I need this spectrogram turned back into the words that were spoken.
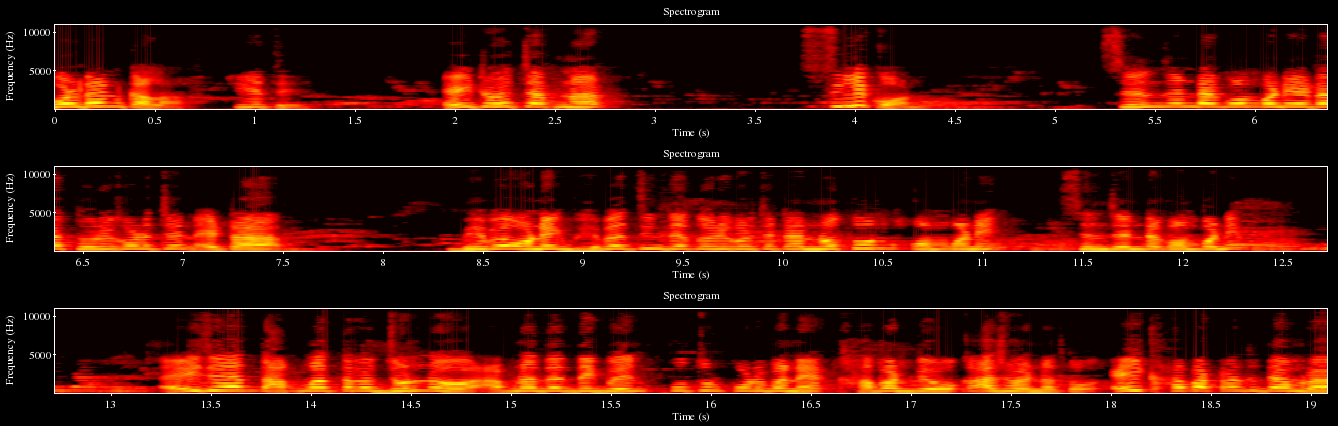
গোল্ডেন কালার, ঠিক আছে? এইটা হচ্ছে আপনার সিলিকন। সেনজেন্টা কোম্পানি এটা তৈরি করেছেন, এটা ভেবে অনেক ভেবে চিন্তে তৈরি করেছে এটা নতুন কোম্পানি সেনজেন্টা কোম্পানি এই যে তাপমাত্রার জন্য আপনাদের দেখবেন প্রচুর পরিমাণে খাবার দিয়েও কাজ হয় না। তো এই খাবারটা যদি আমরা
